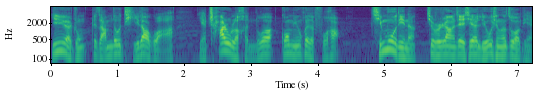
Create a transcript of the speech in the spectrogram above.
音乐中，这咱们都提到过啊，也插入了很多光明会的符号，其目的呢，就是让这些流行的作品。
